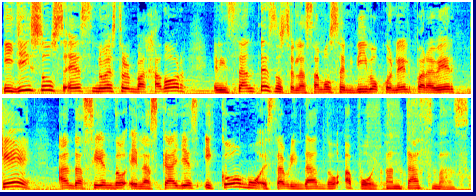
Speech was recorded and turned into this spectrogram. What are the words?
y Jesus es nuestro embajador. En instantes nos enlazamos en vivo con él para ver qué anda haciendo en las calles y cómo está brindando apoyo. Fantasmas,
